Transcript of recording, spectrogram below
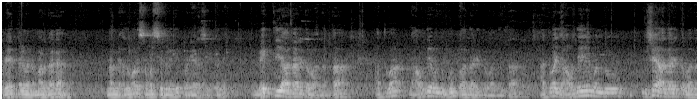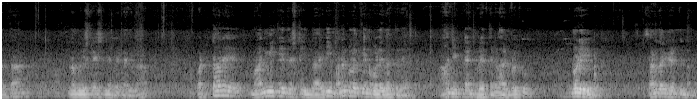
ಪ್ರಯತ್ನಗಳನ್ನು ಮಾಡಿದಾಗ ನಮಗೆ ಹಲವಾರು ಸಮಸ್ಯೆಗಳಿಗೆ ಪರಿಹಾರ ಸಿಗ್ತದೆ. ವ್ಯಕ್ತಿ ಆಧಾರಿತವಾದಂಥ ಅಥವಾ ಯಾವುದೇ ಒಂದು ಗುಂಪು ಆಧಾರಿತವಾದಂಥ ಅಥವಾ ಯಾವುದೇ ಒಂದು ವಿಷಯ ಆಧಾರಿತವಾದಂಥ ನಮ್ಮ ವಿಶ್ಲೇಷಣೆ ಬೇಕಾಗಿಲ್ಲ. ಒಟ್ಟಾರೆ ಮಾನವೀಯತೆಯ ದೃಷ್ಟಿಯಿಂದ ಇಡೀ ಮನಕುಲಕ್ಕೆ ಏನು ಒಳ್ಳೆಯದಾಗ್ತದೆ ಆ ನಿಟ್ಟಿನಲ್ಲಿ ಪ್ರಯತ್ನಗಳಾಗಬೇಕು. ನೋಡಿ, ಸಣ್ಣದಾಗಿ ಹೇಳ್ತೀನಿ ನಾನು.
